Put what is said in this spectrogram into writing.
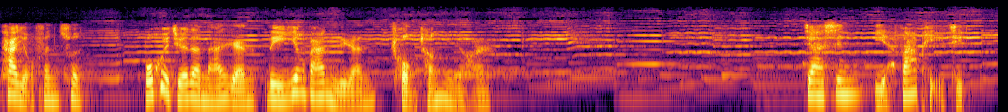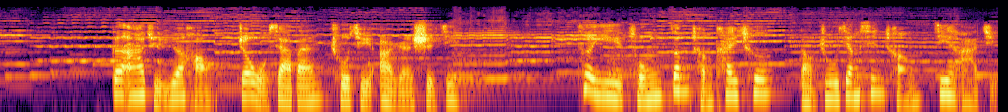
他有分寸，不会觉得男人理应把女人宠成女儿。嘉欣也发脾气，跟阿举约好周五下班出去二人世界。特意从增城开车到珠江新城接阿举。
